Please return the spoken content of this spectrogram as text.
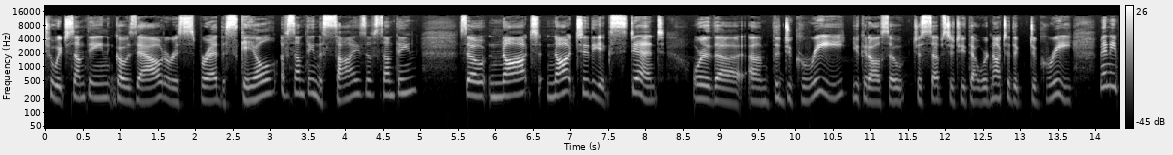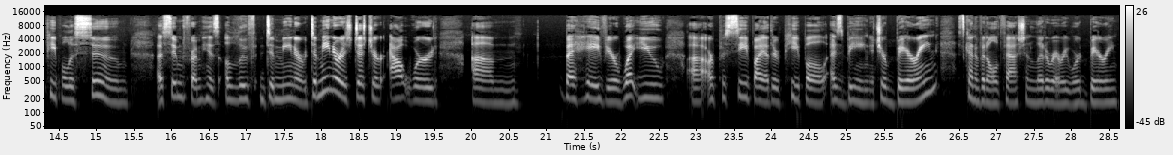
to which something goes out or is spread, the scale of something, the size of something. So not not to the extent or the um, the degree. You could also just substitute that word. Not to the degree. Many people assume assumed from his aloof demeanor. Demeanor is just your outward. Um, behavior, what you uh, are perceived by other people as being. It's your bearing. It's kind of an old-fashioned literary word, bearing.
